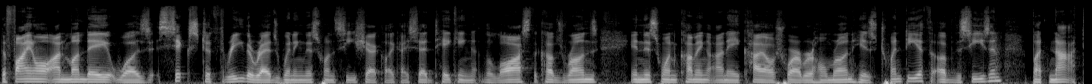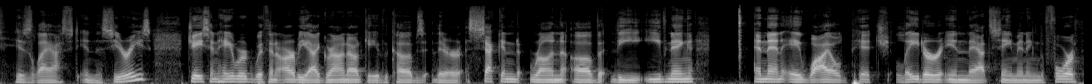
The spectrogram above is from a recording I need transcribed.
the final on Monday was six to three. The Reds winning this one. Cishek, like I said, taking the loss. The Cubs runs in this one coming on a Kyle Schwarber home run, his twentieth of the season, but not his last in the series. Jason Heyward with an RBI groundout gave the Cubs their second run of the evening. And then a wild pitch later in that same inning, the fourth,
